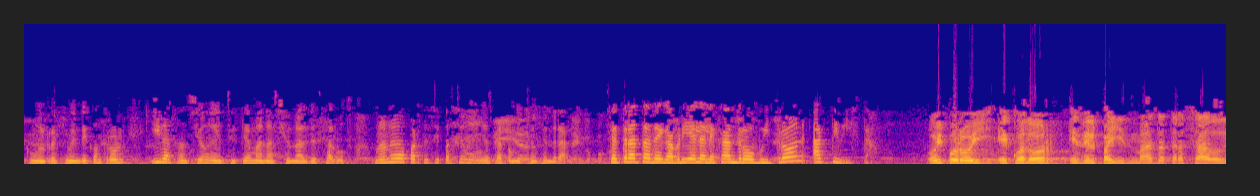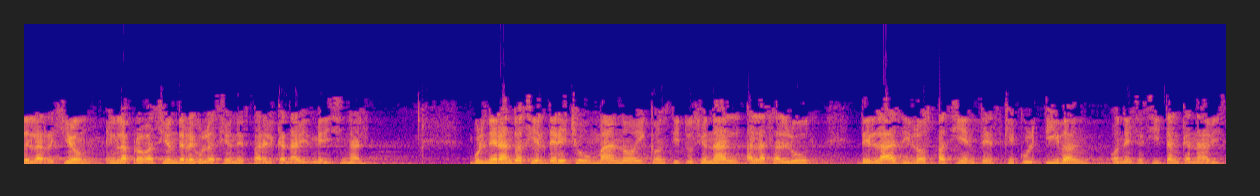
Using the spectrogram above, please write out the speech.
con el régimen de control y la sanción en el Sistema Nacional de Salud. Una nueva participación en esta Comisión General. Se trata de Gabriel Alejandro Buitrón, activista. Hoy por hoy, Ecuador es el país más atrasado de la región en la aprobación de regulaciones para el cannabis medicinal, vulnerando así el derecho humano y constitucional a la salud de las y los pacientes que cultivan o necesitan cannabis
